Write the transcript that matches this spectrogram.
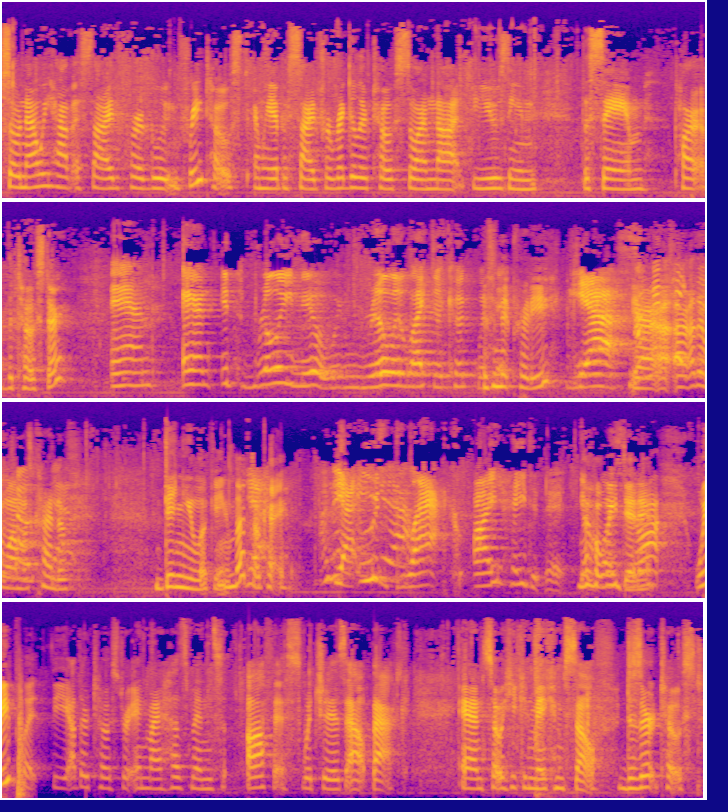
So now we have a side for gluten-free toast and we have a side for regular toast so I'm not using the same part of the toaster. And and it's really new. We really like to cook with Isn't it. it pretty? Yeah. Yeah, our, our other one was kind of dingy looking. That's Yeah. okay. Yeah, it was black. I hated it. No, It we didn't. not- We put the other toaster in my husband's office, which is out back. And so he can make himself dessert toast.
